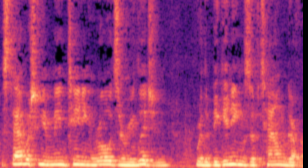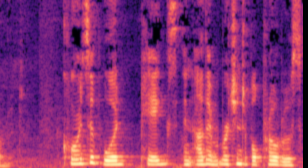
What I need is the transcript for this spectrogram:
Establishing and maintaining roads and religion were the beginnings of town government. Cords of wood, pigs, and other merchantable produce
